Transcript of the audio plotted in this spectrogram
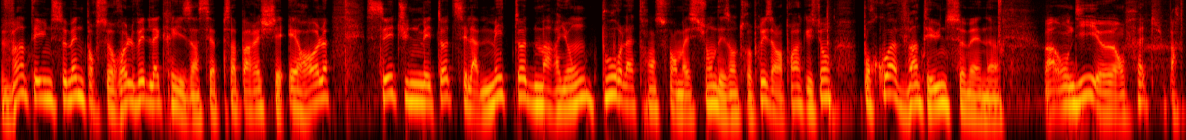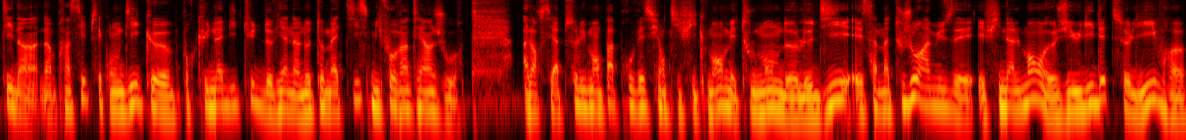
21 semaines pour se relever de la crise. Hein. Ça, ça paraît chez Erol. C'est une méthode, c'est la méthode Marion pour la transformation des entreprises. Alors première question, pourquoi 21 semaines? Bah, on dit, euh, en fait, je suis parti d'un principe, c'est qu'on dit que pour qu'une habitude devienne un automatisme, il faut 21 jours. Alors c'est absolument pas prouvé scientifiquement, mais tout le monde le dit et ça m'a toujours amusé. Et finalement, euh, j'ai eu l'idée de ce livre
